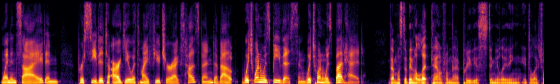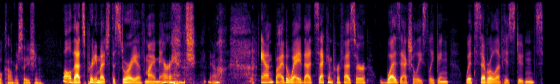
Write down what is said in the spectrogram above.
went inside and proceeded to argue with my future ex husband about which one was Beavis and which one was Butthead. That must have been a letdown from that previous stimulating intellectual conversation. Well, that's pretty much the story of my marriage, you know. and by the way, that second professor was actually sleeping with several of his students.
